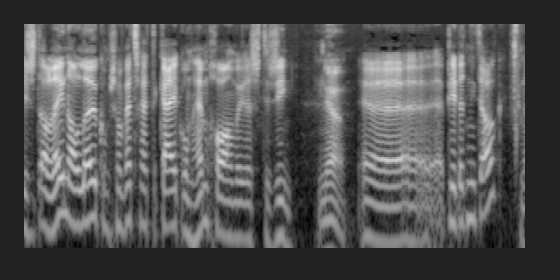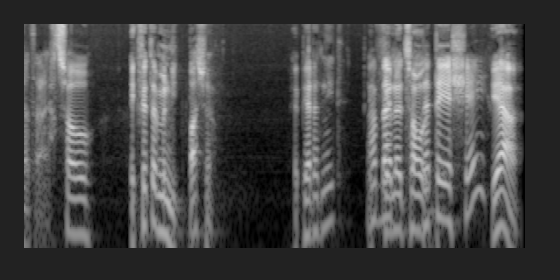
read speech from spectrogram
is het alleen al leuk om zo'n wedstrijd te kijken om hem gewoon weer eens te zien. Ja. Eh, heb je dat niet ook? Ik vind dat echt zo... Ik vind hem niet passen. Heb jij dat niet? Ik bij, vind het zo... bij PSG? Ja.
